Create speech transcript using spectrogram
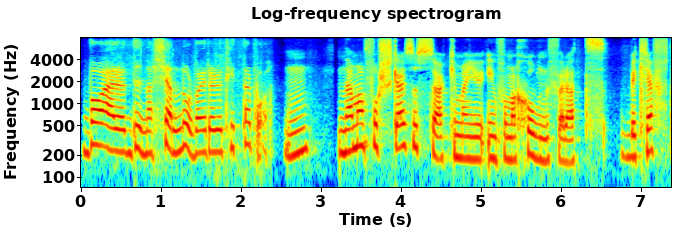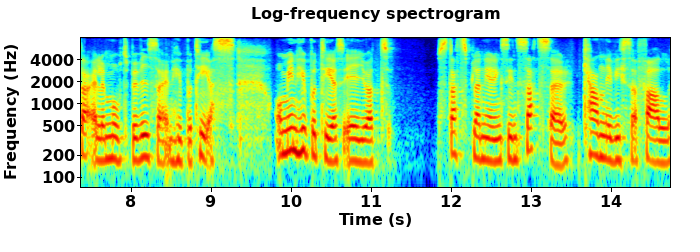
Vad är dina källor? Vad är det du tittar på? Mm. När man forskar så söker man ju information för att bekräfta eller motbevisa en hypotes. Och min hypotes är ju att stadsplaneringsinsatser kan i vissa fall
